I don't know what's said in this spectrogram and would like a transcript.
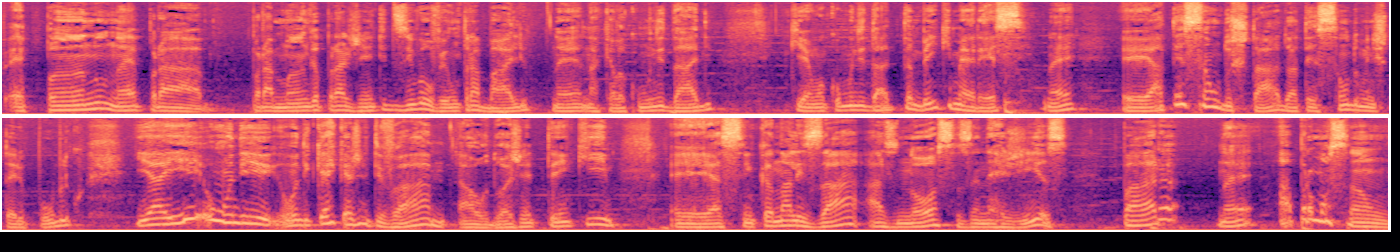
é pano né, para manga para a gente desenvolver um trabalho né, naquela comunidade que é uma comunidade também que merece né, é, a atenção do Estado, a atenção do Ministério Público. E aí, onde, onde quer que a gente vá, Aldo, a gente tem que, é, assim, canalizar as nossas energias para né, a promoção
